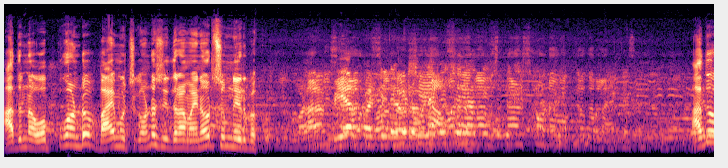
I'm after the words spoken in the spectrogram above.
ಅದನ್ನು ಒಪ್ಕೊಂಡು ಬಾಯಿ ಮುಚ್ಕೊಂಡು ಸಿದ್ದರಾಮಯ್ಯನವ್ರು ಸುಮ್ಮನೆ ಇರಬೇಕು. ಅದು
